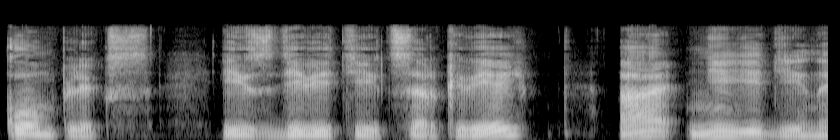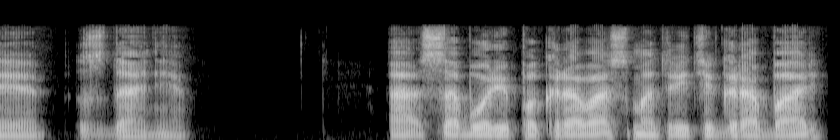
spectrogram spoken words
комплекс из девяти церквей, а не единое здание. О соборе Покрова смотрите «Грабарь.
